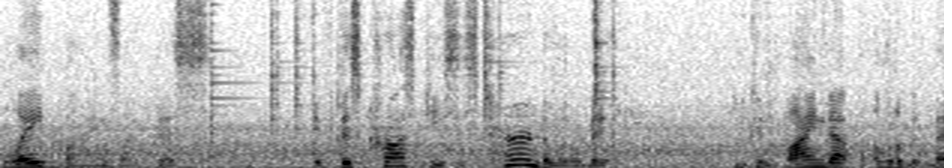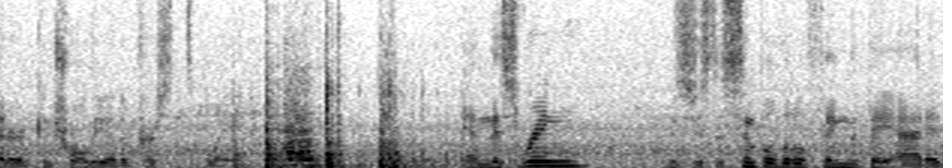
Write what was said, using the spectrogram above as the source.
blade binds like this, if this cross piece is turned a little bit, you can bind up a little bit better and control the other person's blade. And this ring is just a simple little thing that they added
